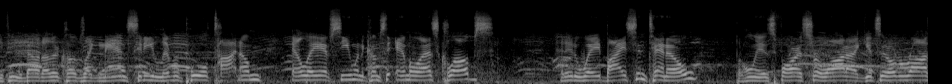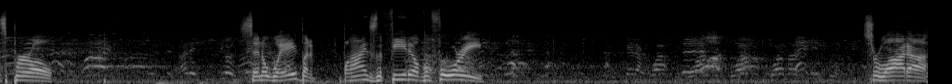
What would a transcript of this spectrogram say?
You think about other clubs like Man City, Liverpool, Tottenham, LAFC when it comes to MLS clubs. Headed away by Centeno, but only as far as Srawada gets it over Rossborough. Sent away, but finds the feet of Ofori. Srawada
